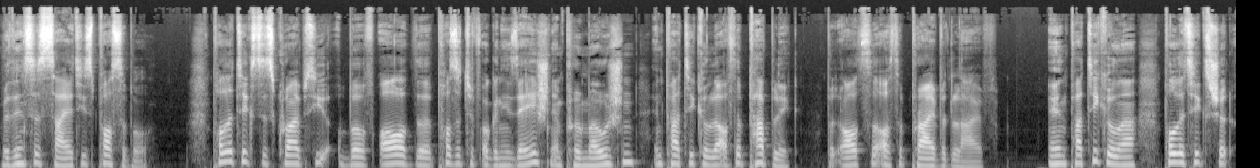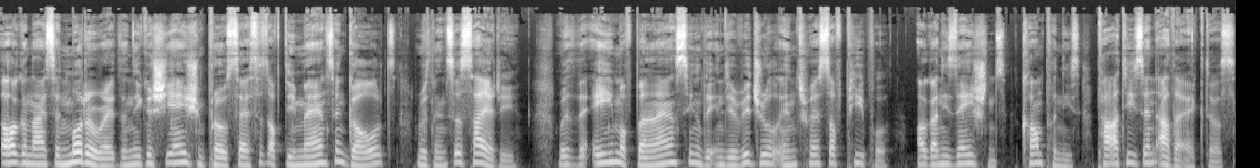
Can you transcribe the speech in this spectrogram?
within societies possible. Politics describes here above all the positive organization and promotion, in particular of the public, but also of the private life. In particular, politics should organize and moderate the negotiation processes of demands and goals within society, with the aim of balancing the individual interests of people, organizations, companies, parties, and other actors.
